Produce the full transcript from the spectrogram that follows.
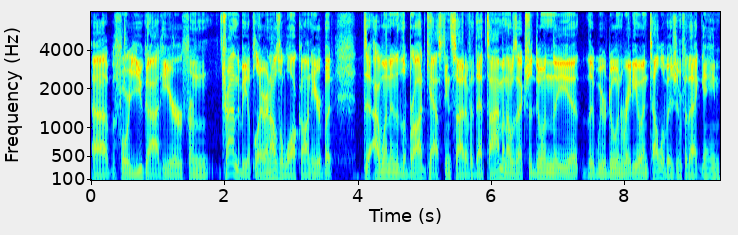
uh, before you got here from trying to be a player, and I was a walk on here. But I went into the broadcasting side of it at that time, and I was actually doing the, uh, the we were doing radio and television for that game.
